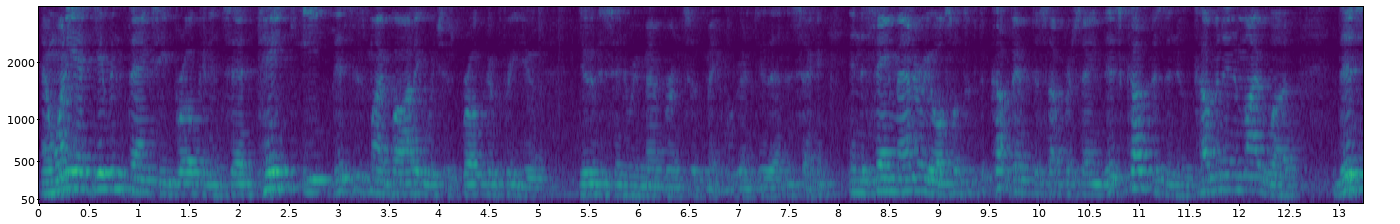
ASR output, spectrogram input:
And when he had given thanks, he broke it and said, Take, eat, this is my body which is broken for you. Do this in remembrance of me. We're going to do that in a second. In the same manner, he also took the cup after supper, saying, This cup is the new covenant in my blood. This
